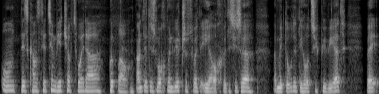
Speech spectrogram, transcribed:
und das kannst du jetzt im Wirtschaftswald auch gut brauchen. Andi, das macht man im Wirtschaftswald eh auch, weil das ist eine, eine Methode, die hat sich bewährt, weil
